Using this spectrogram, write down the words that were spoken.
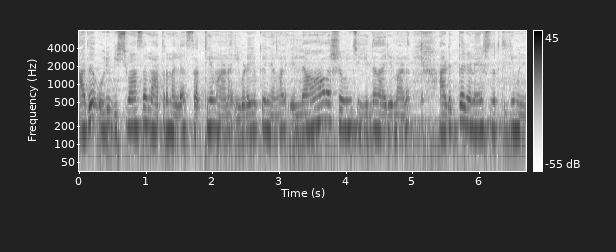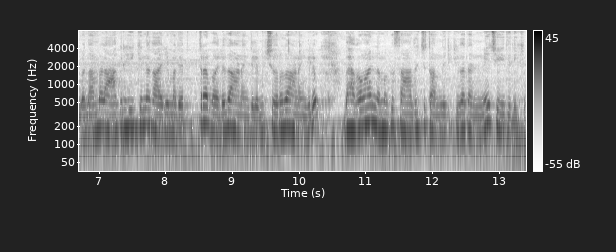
അത് ഒരു വിശ്വാസം മാത്രമല്ല സത്യമാണ്. ഇവിടെയൊക്കെ ഞങ്ങൾ എല്ലാ വർഷവും ചെയ്യുന്ന കാര്യമാണ്. അടുത്ത ഗണേശ ചതുർത്ഥിക്ക് മുൻപ് നമ്മൾ ആഗ്രഹിക്കുന്ന കാര്യം അത് എത്ര വലുതാണെങ്കിലും ചെറുതാണെങ്കിലും ഭഗവാൻ നമുക്ക് സാധിച്ചു തന്നിരിക്കുക തന്നെ ചെയ്തിരിക്കും.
